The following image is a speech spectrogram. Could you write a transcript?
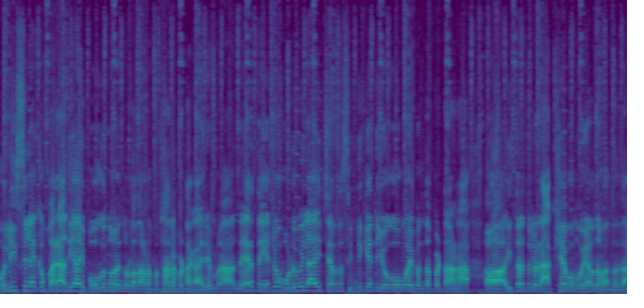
പോലീസിലേക്ക് പരാതിയായി പോകുന്നു എന്നുള്ളതാണ് പ്രധാനപ്പെട്ട കാര്യം. നേരത്തെ ഏറ്റവും ഒടുവിലായി ചേർന്ന സിൻഡിക്കേറ്റ് യോഗവുമായി ബന്ധപ്പെട്ടാണ് ഇത്തരത്തിലൊരു ആക്ഷേപം ഉയർന്നു വന്നത്.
